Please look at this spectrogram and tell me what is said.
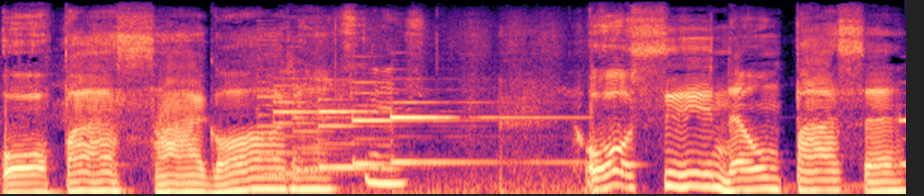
Ou passa agora. Ou se não passa.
